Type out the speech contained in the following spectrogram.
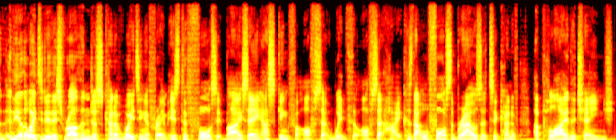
the other way to do this, rather than just kind of waiting a frame, is to force it by saying asking for offset width or offset height, because that will force the browser to kind of apply the change.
